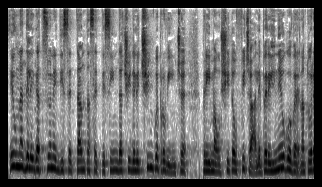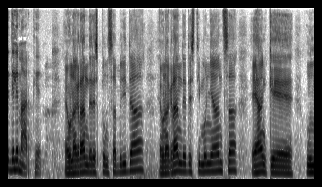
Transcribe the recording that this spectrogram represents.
e una delegazione di 77 sindaci delle cinque province, prima uscita ufficiale per il neogovernatore delle Marche. È una grande responsabilità, è una grande testimonianza e anche un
